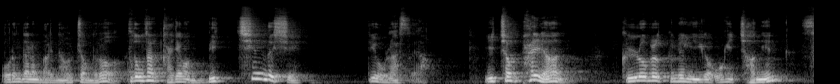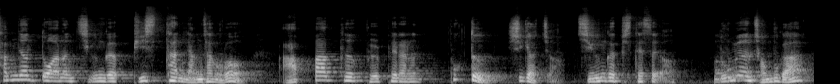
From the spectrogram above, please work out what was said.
오른다는 말이 나올 정도로 부동산 가격은 미친 듯이 뛰어 올랐어요. 2008년 글로벌 금융위기가 오기 전인 3년 동안은 지금과 비슷한 양상으로 아파트 불패라는 폭등 시기였죠. 지금과 비슷했어요. 노무현 정부가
